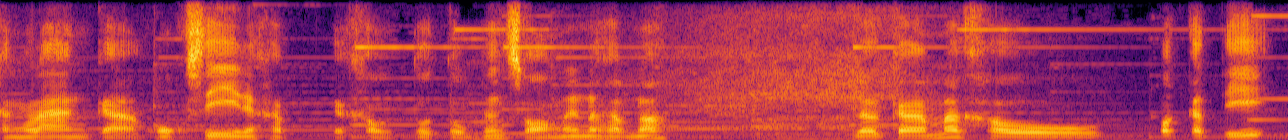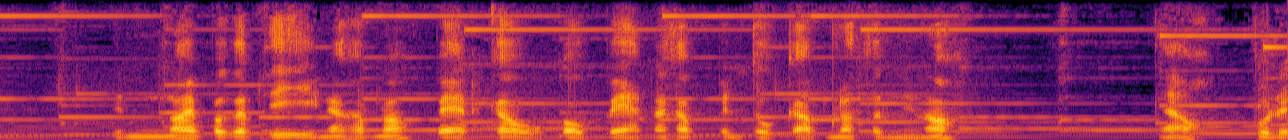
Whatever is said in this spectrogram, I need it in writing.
ข้างล่างกับ64นะครับกับเขาตัวตรงทั้งสองเลยนะครับเนาะแล้วก็มาเขาปกติ เป็นน้อยปกติอีกนะครับเนาะ8 9 9 8นะครับ เป็นตัวกลับเนาะตอนนี้เนาะแล้วผู้ใด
